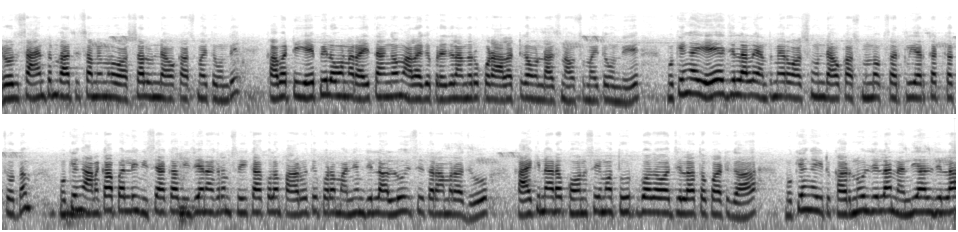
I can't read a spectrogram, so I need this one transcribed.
ఈరోజు సాయంత్రం రాత్రి సమయంలో వర్షాలు ఉండే అవకాశం అయితే ఉంది. కాబట్టి ఏపీలో ఉన్న రైతాంగం అలాగే ప్రజలందరూ కూడా అలర్ట్గా ఉండాల్సిన అవసరం అయితే ఉంది. ముఖ్యంగా ఏ ఏ జిల్లాలో ఎంత మేర వర్షం ఉండే అవకాశం ఉందో ఒకసారి క్లియర్ కట్గా చూద్దాం. ముఖ్యంగా అనకాపల్లి విశాఖ విజయనగరం శ్రీకాకుళం పార్వతీపురం అన్యం జిల్లా అల్లూరి సీతారామరాజు కాకినాడ కోనసీమ తూర్పుగోదావరి జిల్లాతో పాటుగా ముఖ్యంగా ఇటు కర్నూలు జిల్లా నంద్యాల జిల్లా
